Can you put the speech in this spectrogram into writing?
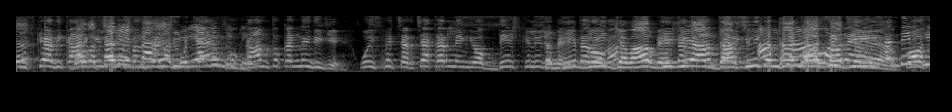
उसके तो अधिकार के लिए काम तो करने दीजिए। वो इस पे चर्चा कर लेंगे और देश के लिए जो बेहतर होगा जवाब तो दीजिए आप दार्शनिक अंधार बात कर रहे हैं? संदीप जी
